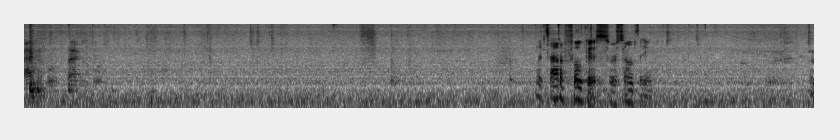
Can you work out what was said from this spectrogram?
back and forth, back and forth. It's out of focus or something. Uh,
